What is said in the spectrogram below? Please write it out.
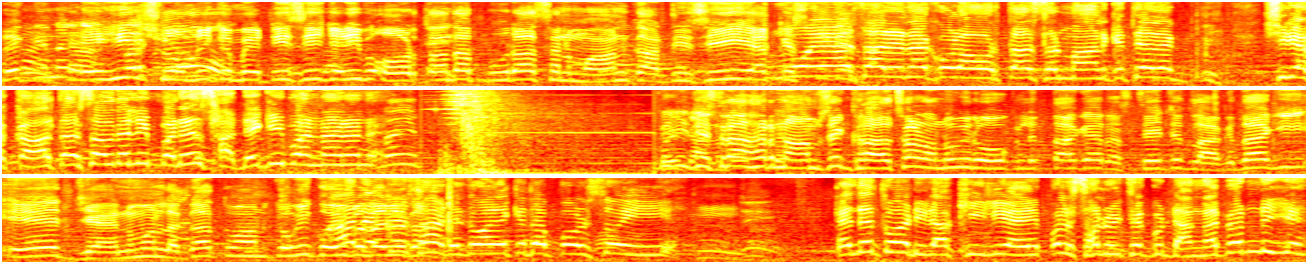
ਲੇਕਿਨ ਇਹੀ ਸ਼੍ਰੋਮਣੀ ਕਮੇਟੀ ਸੀ ਜਿਹੜੀ ਔਰਤਾਂ ਦਾ ਪੂਰਾ ਸਨਮਾਨ ਕਰਦੀ ਸੀ ਇਹ ਕਿਸ ਮੋਇਆ ਸਾਰੇ ਇਹਨਾਂ ਕੋਲ ਔਰਤਾਂ ਸਨਮਾਨ ਕਿੱਥੇ? ਸ਼੍ਰੀ ਅਕਾਲ ਤਖਤ ਸਾਹਿਬ ਦੇ ਲਈ ਬਣੇ ਸਾਡੇ ਕੀ ਬਣਨਾ ਇਹਨਾਂ ਨੇ? ਵੀ ਜਿਸ ਤਰ੍ਹਾਂ ਹਰਨਾਮ ਸਿੰਘ ਖਾਲਸਾ ਉਹਨਾਂ ਨੂੰ ਵੀ ਰੋਕ ਲਿੱਤਾ ਗਿਆ ਰਸਤੇ 'ਚ ਲੱਗਦਾ ਕਿ ਇਹ ਜੈਨੂਨ ਲੱਗਾ ਤੁਹਾਨੂੰ? ਕਿਉਂਕਿ ਕੋਈ ਪਤਾ ਨਹੀਂ ਸਾਡੇ ਦੁਆਲੇ ਕਿਤੇ ਪੁਲਿਸ ਹੋਈ। ਹੈ। ਕਹਿੰਦੇ ਤੁਹਾਡੀ ਰਾਖੀ ਲਈ ਆਏ ਪਰ ਸਾਨੂੰ ਇੱਥੇ ਕੋਈ ਡਾਂਗਾ ਪੈਣ ਨਹੀਂ ਹੈ?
